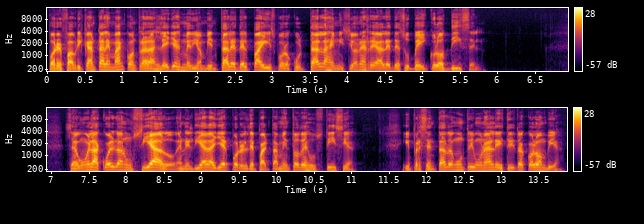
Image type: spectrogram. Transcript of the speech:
por el fabricante alemán contra las leyes medioambientales del país por ocultar las emisiones reales de sus vehículos diésel. Según el acuerdo anunciado en el día de ayer por el Departamento de Justicia y presentado en un tribunal del Distrito de Colombia,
